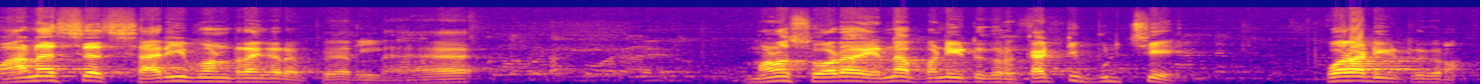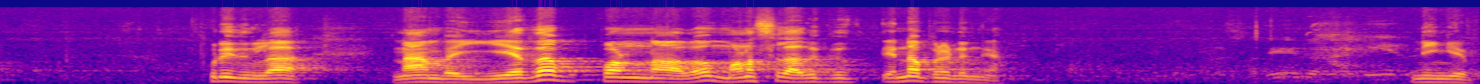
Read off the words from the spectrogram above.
மனசை சரி பண்ணுறேங்கிற பேரில் மனசோட என்ன பண்ணிக்கிட்டு இருக்கிறோம்? கட்டி பிடிச்சி போராடிக்கிட்டு இருக்கிறோம். புரியுதுங்களா? நாம் எதை பண்ணாலும் மனசில் அதுக்கு என்ன பண்ணிவிடுங்க நீங்கள்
